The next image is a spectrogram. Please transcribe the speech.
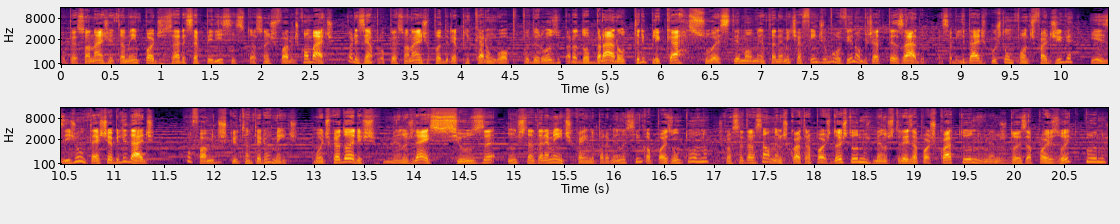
O personagem também pode usar essa perícia em situações fora de combate. Por exemplo, o personagem poderia aplicar um golpe poderoso para dobrar ou triplicar sua ST momentaneamente a fim de mover um objeto pesado. Essa habilidade custa um ponto de fadiga e exige um teste de habilidade, conforme descrito anteriormente. Modificadores: menos 10 se usa instantaneamente, caindo para menos 5 após um turno de concentração, menos 4 após 2 turnos, menos 3 após 4 turnos, menos 2 após 8 turnos,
